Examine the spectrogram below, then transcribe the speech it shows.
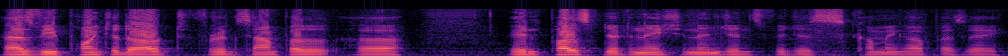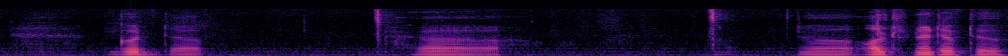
as we pointed out for example uh, in pulse detonation engines which is coming up as a good uh, uh, uh, alternative to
